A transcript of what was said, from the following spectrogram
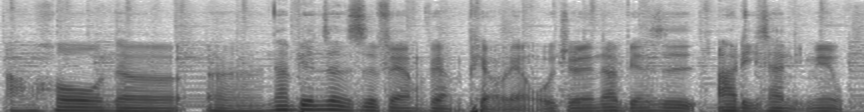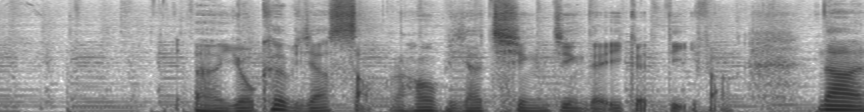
然后呢，呃那边真的是非常非常漂亮，我觉得那边是阿里山里面。呃，游客比较少，然后比较清静的一个地方。那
